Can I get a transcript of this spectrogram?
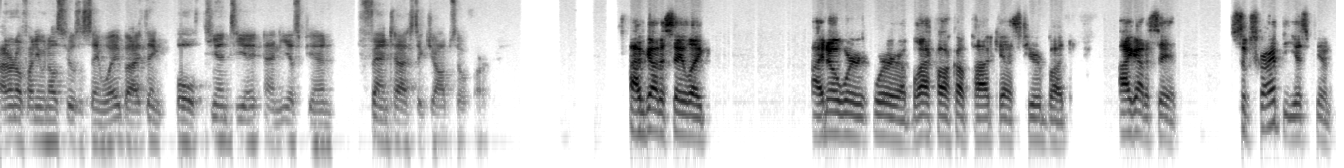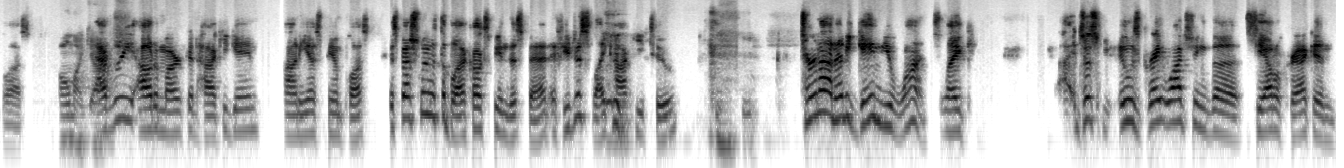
I don't know if anyone else feels the same way, but I think both TNT and ESPN, fantastic job so far. I've got to say, like, I know we're we're a Blackhawk Up podcast here, but I got to say it. Subscribe to ESPN Plus. Oh my god! Every out of market hockey game on ESPN Plus, especially with the Blackhawks being this bad. If you just like hockey too, turn on any game you want. Like, I just it was great watching the Seattle Kraken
